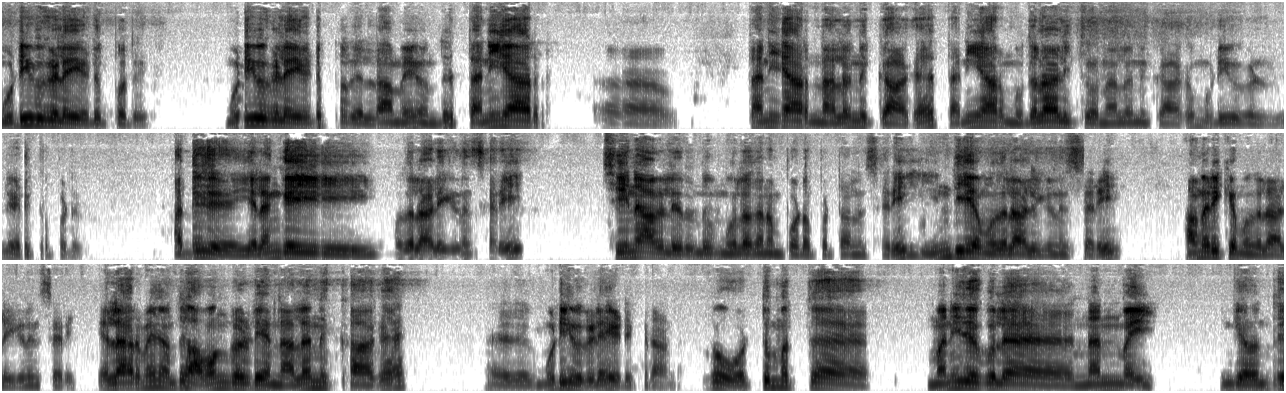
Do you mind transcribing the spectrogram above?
முடிவுகளை எடுப்பது முடிவுகளை எடுப்பது எல்லாமே வந்து தனியார் ஆஹ், தனியார் நலனுக்காக தனியார் முதலாளித்துவ நலனுக்காக முடிவுகள் எடுக்கப்படுது. அது இலங்கை முதலாளிகளும் சரி சீனாவில் இருந்து மூலதனம் போடப்பட்டாலும் சரி இந்திய முதலாளிகளும் சரி அமெரிக்க முதலாளிகளும் சரி எல்லாருமே வந்து அவங்களுடைய நலனுக்காக முடிவுகளை எடுக்கிறாங்க. இப்போ ஒட்டுமொத்த மனிதகுல நன்மை இங்க வந்து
